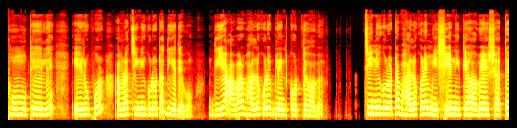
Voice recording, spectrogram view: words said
ফোম উঠে এলে এর উপর আমরা চিনি গুঁড়োটা দিয়ে দেব। দিয়ে আবার ভালো করে ব্লেন্ড করতে হবে। চিনি গুঁড়োটা ভালো করে মিশিয়ে নিতে হবে এর সাথে।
